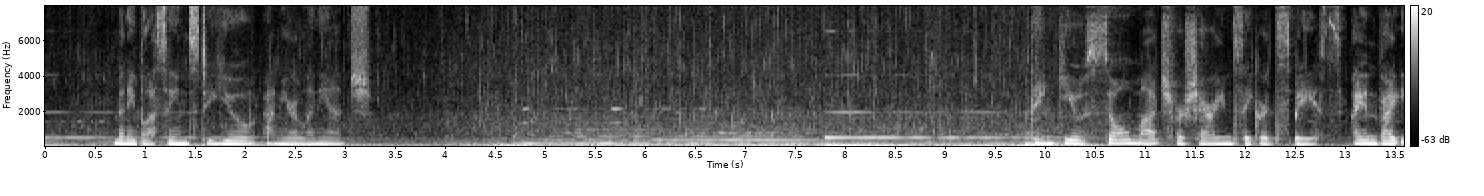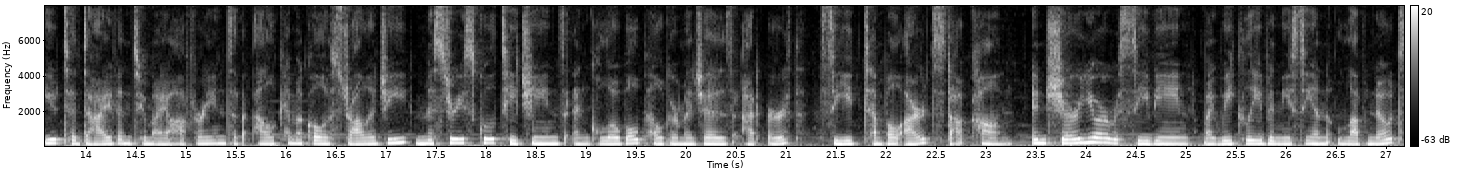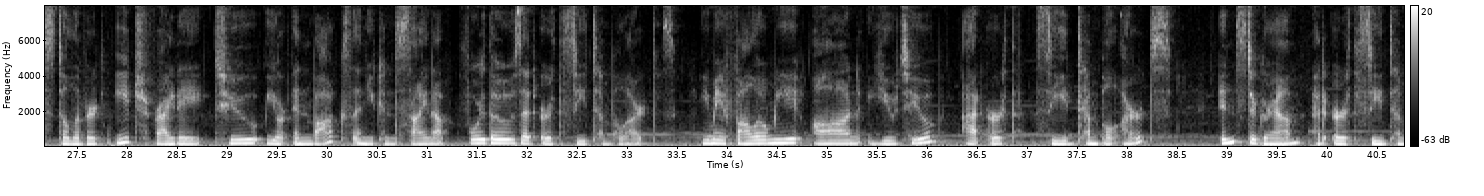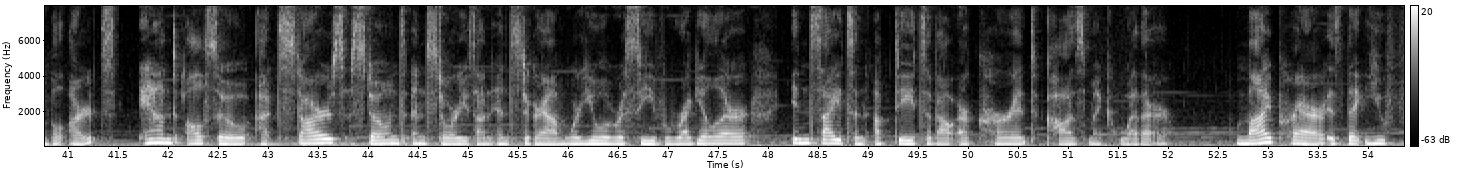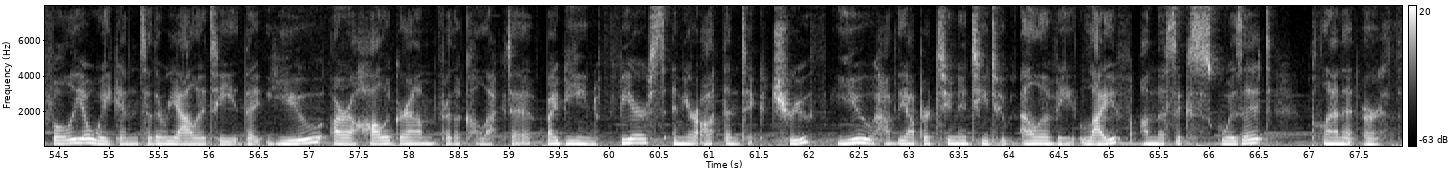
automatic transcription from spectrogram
many blessings to you and your lineage. Thank you so much for sharing sacred space. I invite you to dive into my offerings of alchemical astrology, mystery school teachings, and global pilgrimages at earthseedtemplearts.com. Ensure you are receiving my weekly Venusian love notes delivered each Friday to your inbox, and you can sign up for those at Earthseed Temple Arts. You may follow me on YouTube at Earthseed Temple Arts Instagram at Earthseed Temple Arts, and also at Stars, Stones, and Stories on Instagram, where you will receive regular insights and updates about our current cosmic weather. My prayer is that you fully awaken to the reality that you are a hologram for the collective. By being fierce in your authentic truth, you have the opportunity to elevate life on this exquisite planet Earth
